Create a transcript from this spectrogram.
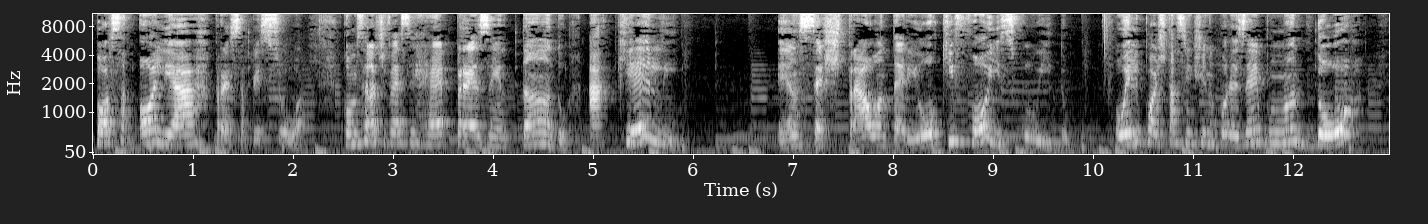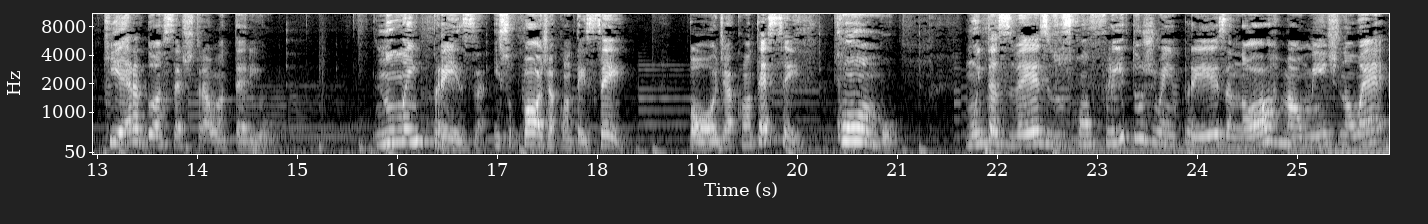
possa olhar para essa pessoa, como se ela estivesse representando aquele ancestral anterior que foi excluído. Ou ele pode estar sentindo, por exemplo, uma dor que era do ancestral anterior. Numa empresa, isso pode acontecer? Pode acontecer. Como? Muitas vezes os conflitos de uma empresa normalmente não é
